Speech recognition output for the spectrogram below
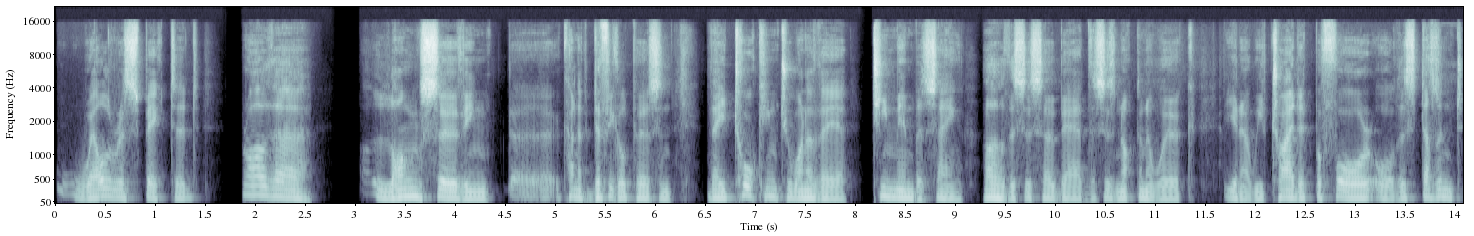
well respected, rather long serving, uh, kind of difficult person. They talking to one of their team members saying, Oh, this is so bad. This is not going to work. You know, we've tried it before, or this doesn't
